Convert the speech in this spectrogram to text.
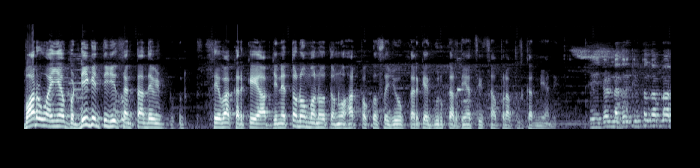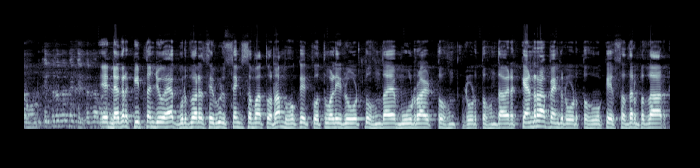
ਬਾਹਰੋਂ ਆਈਆਂ ਵੱਡੀ ਗਿਣਤੀ ਦੀ ਸੰਗਤਾਂ ਦੇ ਸੇਵਾ ਕਰਕੇ ਆਪ ਜੀ ਨੇ ਤਨੋ ਮਨੋ ਤਨੋ ਹਰ ਪੱਖੋਂ ਸਹਿਯੋਗ ਕਰਕੇ ਗੁਰੂ ਘਰ ਦੀਆਂ ਸੀਸਾਂ ਪ੍ਰਾਪਤ ਕਰਨੀਆਂ ਨੇ। ਤੇ ਜਿਹੜਾ ਨਗਰ ਕੀਰਤਨ ਦਾ ਆਪਣਾ ਰੂਟ ਕਿੱਧਰ ਦਾ ਤੇ ਕਿੱਧਰ ਦਾ? ਇਹ ਨਗਰ ਕੀਰਤਨ ਜੋ ਹੈ ਗੁਰਦੁਆਰਾ ਸ੍ਰੀ ਗੁਰੂ ਸਿੰਘ ਸਭਾ ਤੋਂ ਆਰੰਭ ਹੋ ਕੇ ਕੋਤਵਾਲੀ ਰੋਡ ਤੋਂ ਹੁੰਦਾ ਹੈ ਮੂਲ ਰਾਈਟ ਤੋਂ ਰੋਡ ਤੋਂ ਹੁੰਦਾ ਹੈ ਕੈਨਰਾ ਬੈਂਕ ਰੋਡ ਤੋਂ ਹੋ ਕੇ ਸਦਰ ਬਾਜ਼ਾਰ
